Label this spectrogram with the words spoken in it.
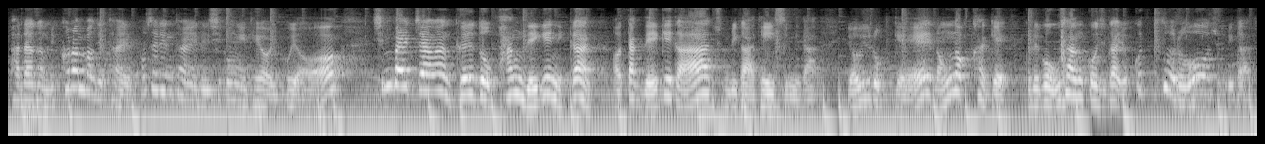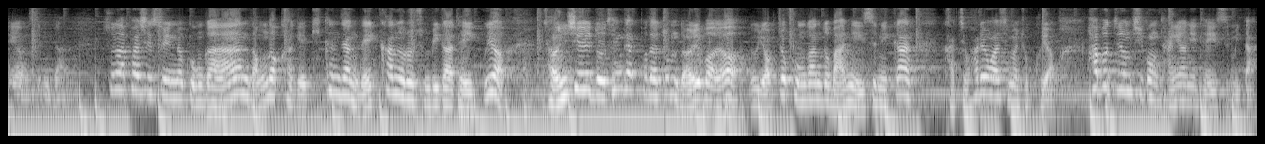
바닥은 미끄럼 방지 타일, 포세린 타일이 시공이 되어 있고요. 신발장은 그래도 방 4개니까 어, 딱 4개가 준비가 되어 있습니다. 여유롭게 넉넉하게 그리고 우산꽂이가 요 끝으로 준비가 되어 있습니다. 수납하실 수 있는 공간 넉넉하게 키 큰 장 4칸으로 준비가 되어 있고요. 전실도 생각보다 좀 넓어요. 요 옆쪽 공간도 많이 있으니까 같이 활용하시면 좋고요. 하부트움 시공 당연히 되어 있습니다.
